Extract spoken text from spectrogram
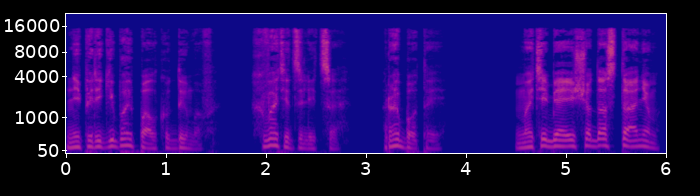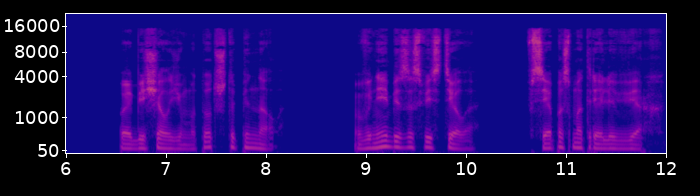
Не перегибай палку, Дымов. Хватит злиться. Работай. Мы тебя еще достанем, пообещал ему тот, что пинал. В небе засвистело. Все посмотрели вверх.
